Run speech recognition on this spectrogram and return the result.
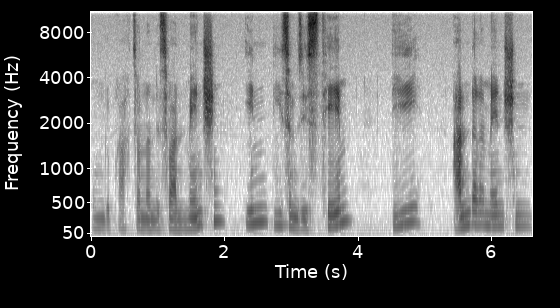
umgebracht, sondern es waren Menschen in diesem System, die andere Menschen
